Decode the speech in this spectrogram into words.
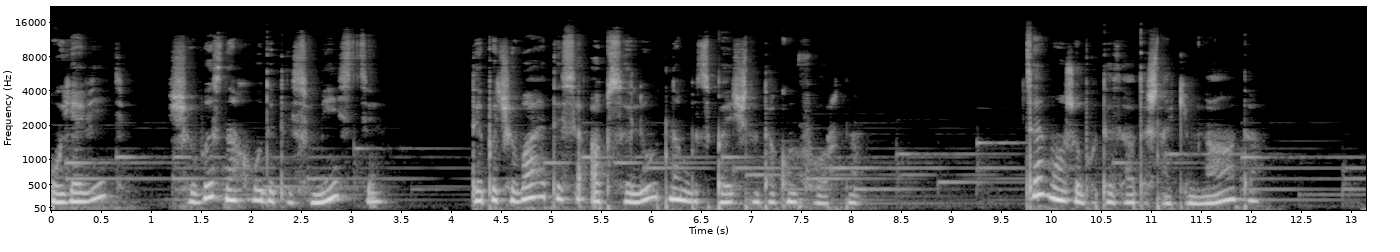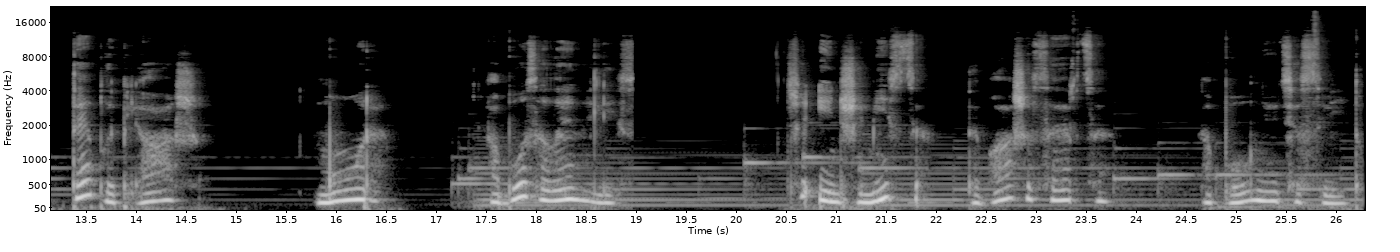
уявіть, що ви знаходитесь в місці, де почуваєтеся абсолютно безпечно та комфортно. Це може бути затишна кімната, теплий пляж, море або зелений ліс, чи інше місце, де ваше серце наповнюється світом.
